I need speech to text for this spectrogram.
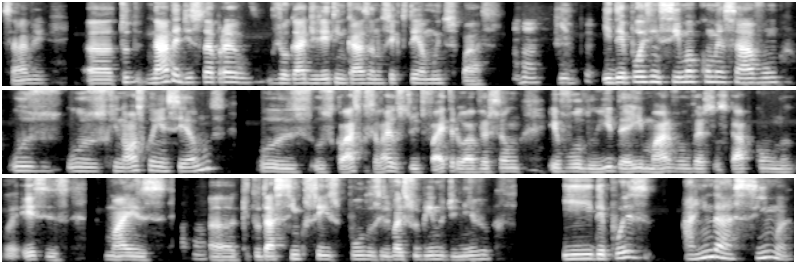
sabe? Uh, tudo, nada disso dá para jogar direito em casa, a não ser que tu tenha muito espaço. Uhum. E, e, depois em cima começavam os, os que nós conhecemos, os, os clássicos, sei lá, o Street Fighter, ou a versão evoluída aí, Marvel vs Capcom, esses mais uhum. uh, que tu dá 5, 6 pulos, ele vai subindo de nível. E depois, ainda acima,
